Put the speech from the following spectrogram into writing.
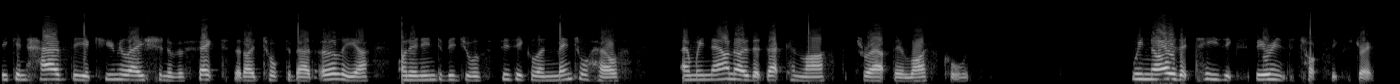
it can have the accumulation of effect that I talked about earlier on an individual's physical and mental health, and we now know that that can last throughout their life course. We know that T's experienced toxic stress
